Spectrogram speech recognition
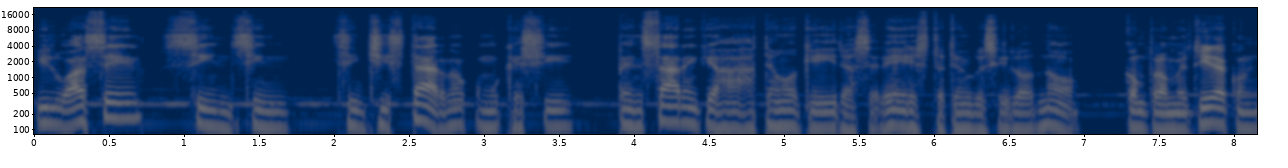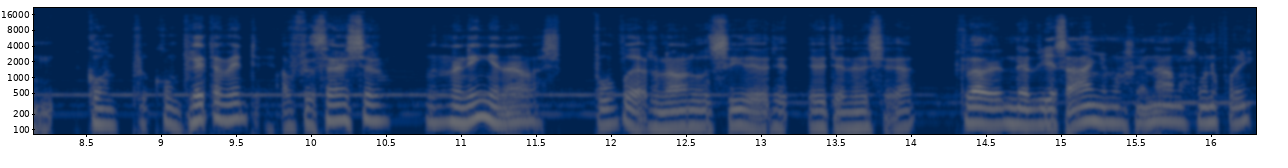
Y lo hace sin, sin, sin chistar, ¿no? Como que sin pensar en que, ah, tengo que ir a hacer esto, tengo que decirlo. No, Comprometida con. con- completamente. A pesar de ser una niña nada más. Puber, ¿no? Algo así, debe, debe tener esa edad. Claro, de 10 años, no sé, nada más o menos por ahí.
